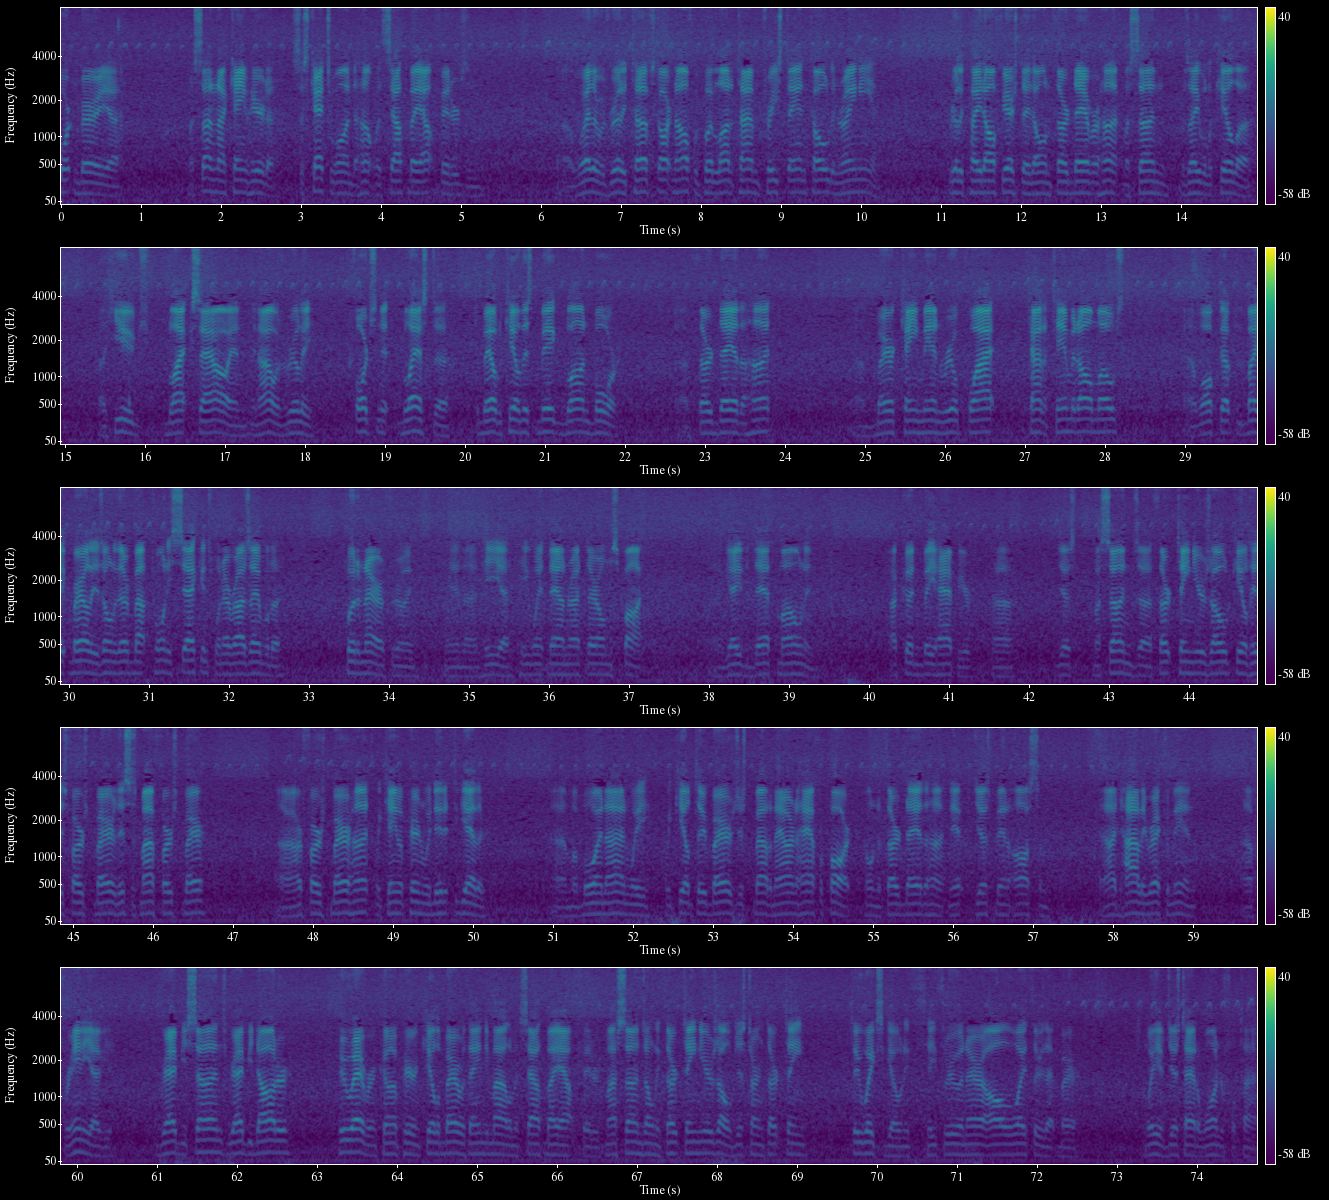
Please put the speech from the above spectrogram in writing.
Fortenberry, uh, my son and I came here to Saskatchewan to hunt with South Bay Outfitters, and uh, weather was really tough starting off. We put a lot of time in tree stand, cold and rainy, and really paid off yesterday though on the third day of our hunt. My son was able to kill a, a huge black sow, and, and I was really fortunate, blessed to, to be able to kill this big blonde boar. Uh, third day of the hunt, uh, bear came in real quiet, kind of timid almost. I walked up to the bait barrel. He was only there about 20 seconds whenever I was able to put an arrow through him. And uh, he, uh, he went down right there on the spot. Uh, gave the death moan, and I couldn't be happier. Uh, just my son's uh, 13 years old, killed his first bear. This is my first bear. Uh, our first bear hunt. We came up here and we did it together. my boy and I, and we, we killed two bears just about an hour and a half apart on the third day of the hunt. And it's just been awesome. I'd highly recommend uh, for any of you. Grab your sons, grab your daughter, whoever, and come up here and kill a bear with Andy Milam at South Bay Outfitters. My son's only 13 years old, just turned 13 two weeks ago, and he, he threw an arrow all the way through that bear. We have just had a wonderful time.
